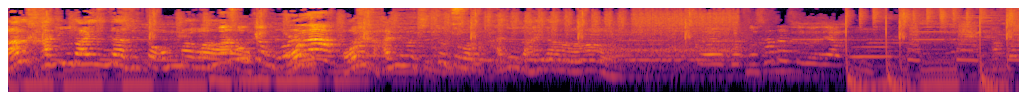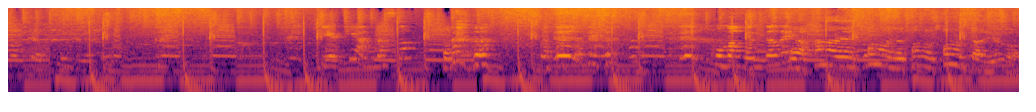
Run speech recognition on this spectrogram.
나는 가지고 다니는데 아직 또 엄마가 엄마 성격 몰라? 어디, 어디 가지면 칫솔도 막 가지고 다니잖아 왜 그거 사다 주느냐고. 아빠밖에 없으시고. 뒤에 피 안 났어? 고막 운전해? 그냥 하나에 천 원이야 천 원, 천 원짜리 이거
